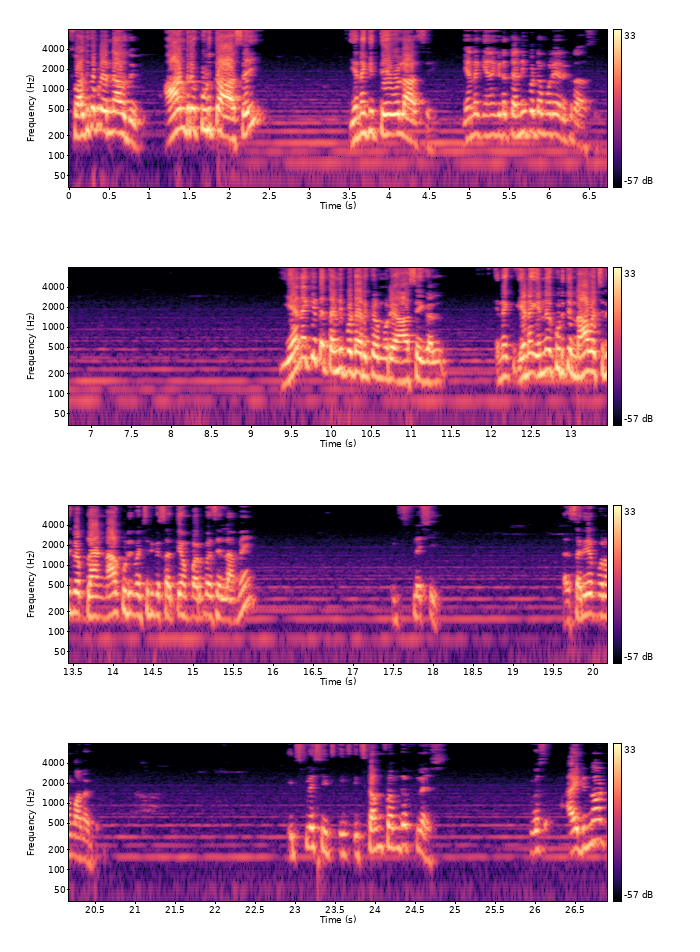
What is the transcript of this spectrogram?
சோ அதுக்கப்புறம் என்ன ஆகுது? ஆண்டு கொடுத்த ஆசை எனக்கு தேவையுள்ள ஆசை. எனக்கு எனக்கிட்ட தனிப்பட்ட முறையா இருக்கிற ஆசை. எனக்கிட்ட தனிப்பட்ட இருக்கிற முறை ஆசைகள் எனக்கு எனக்கு என்ன குறித்து நான் வச்சிருக்கிற பிளான் நான் குறித்து வச்சிருக்க சத்தியம் பர்பஸ் எல்லாமே இட்ஸ் ஃபிளஷி அது சரீரபூர்வமானது it's flesh it's it's come from the flesh because I did not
